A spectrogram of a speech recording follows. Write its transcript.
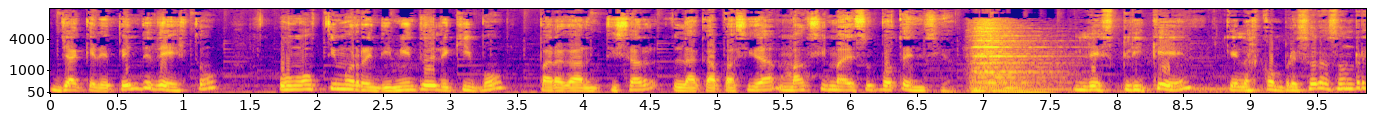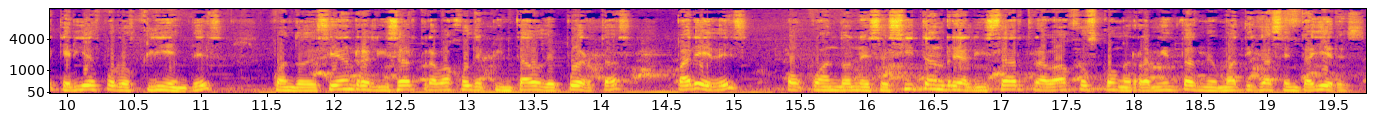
ya que depende de esto un óptimo rendimiento del equipo para garantizar la capacidad máxima de su potencia. Le expliqué que las compresoras son requeridas por los clientes cuando desean realizar trabajo de pintado de puertas, paredes o cuando necesitan realizar trabajos con herramientas neumáticas en talleres.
